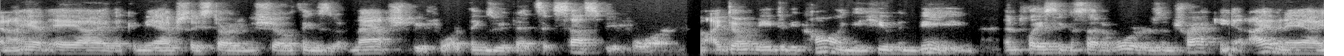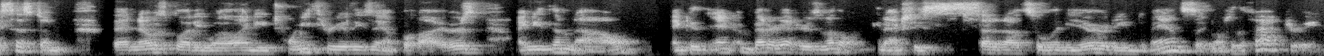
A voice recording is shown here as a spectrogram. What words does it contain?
and I have AI that can be actually starting to show things that have matched before, things we've had success before. I don't need to be calling a human being and placing a set of orders and tracking it. I have an AI system that knows bloody well I need 23 of these amplifiers. I need them now. And, can, and better yet, here's another one. Can actually set it out so linearity and demand signal to the factory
